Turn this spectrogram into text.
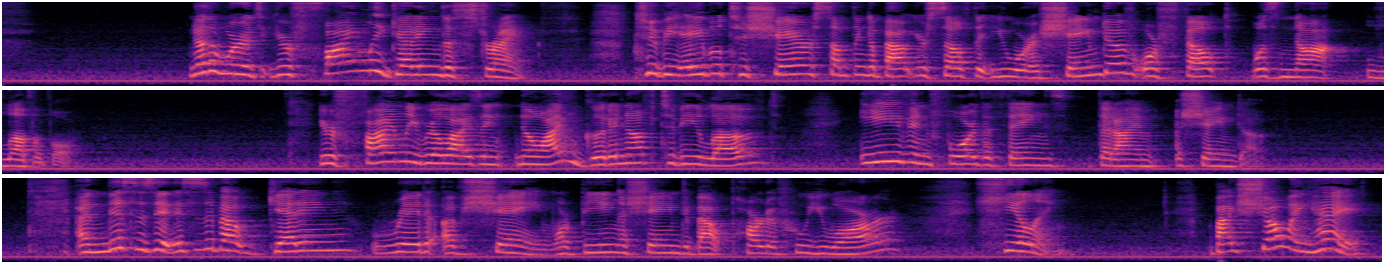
In other words, you're finally getting the strength to be able to share something about yourself that you were ashamed of or felt was not lovable. You're finally realizing, no, I'm good enough to be loved, even for the things that I'm ashamed of. And this is it. This is about getting rid of shame or being ashamed about part of who you are, healing by showing, hey,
